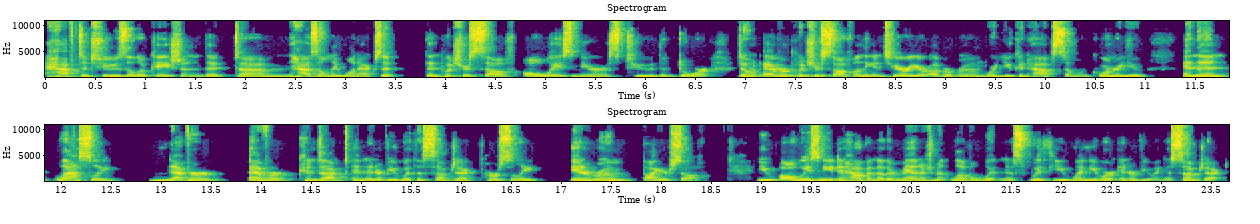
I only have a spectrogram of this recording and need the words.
have to choose a location that um, has only one exit then put yourself always nearest to the door. Don't ever put yourself on the interior of a room where you can have someone corner you. And then lastly never ever conduct an interview with a subject personally in a room by yourself you always need to have another management level witness with you when you are interviewing a subject.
